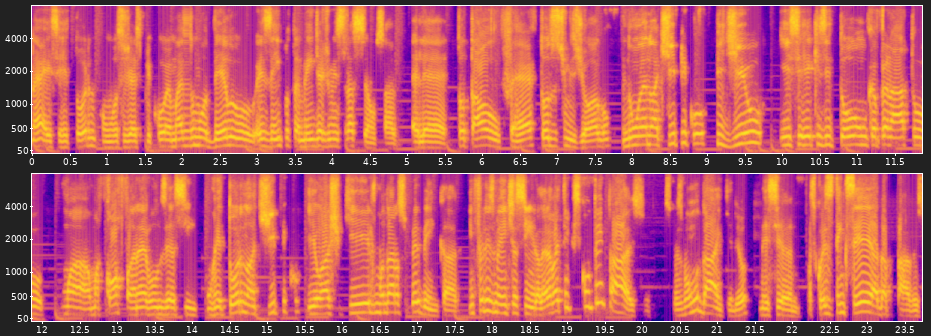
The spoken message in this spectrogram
né, esse retorno, como você já explicou, é mais um modelo, exemplo também de administração, sabe? Ele é total fair, todos os times jogam. Num ano atípico, pediu e se requisitou um campeonato uma, uma Copa, né? Vamos dizer assim, um retorno atípico. E eu acho que eles mandaram super bem, cara. Infelizmente, assim, a galera vai ter que se contentar. Isso. As coisas vão mudar, entendeu? Nesse ano. As coisas têm que ser adaptáveis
